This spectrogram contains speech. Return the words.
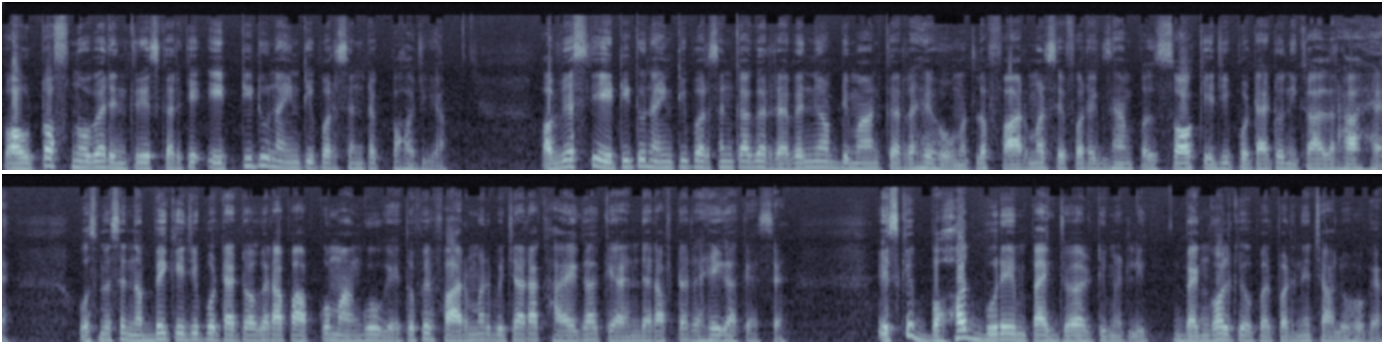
वो आउट ऑफ़ नोवेयर इंक्रीज करके 80 टू 90 परसेंट तक पहुँच गया। ऑब्वियसली 80 टू 90 परसेंट का अगर रेवेन्यू आप डिमांड कर रहे हो मतलब फार्मर से फॉर एग्जांपल 100 केजी पोटैटो निकाल रहा है, उसमें से 90 केजी पोटैटो अगर आप आपको मांगोगे तो फिर फार्मर बेचारा खाएगा क्या एंड आफ्टर रहेगा कैसे? इसके बहुत बुरे इम्पैक्ट जो है अल्टीमेटली बंगाल के ऊपर पड़ने चालू हो गए।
